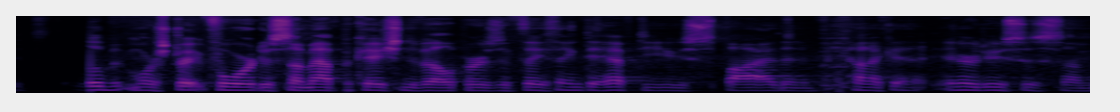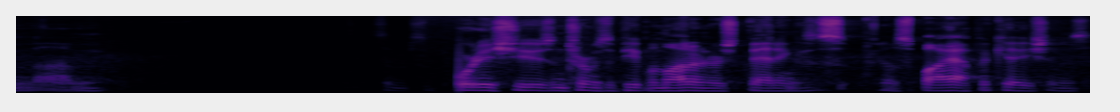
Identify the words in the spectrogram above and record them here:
it's a little bit more straightforward to some application developers. If they think they have to use SPI, then it kind of introduces some, um, some support issues in terms of people not understanding you know, SPI applications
